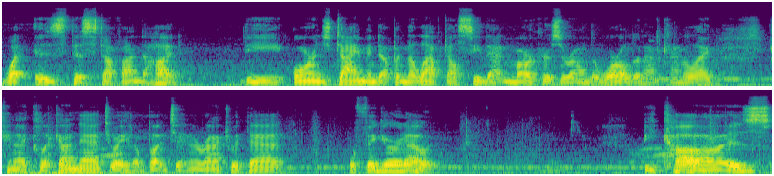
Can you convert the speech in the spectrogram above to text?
what is this stuff on the HUD. The orange diamond up in the left, I'll see that in markers around the world, and I'm kind of like, can I click on that? Do I hit a button to interact with that? We'll figure it out. Because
